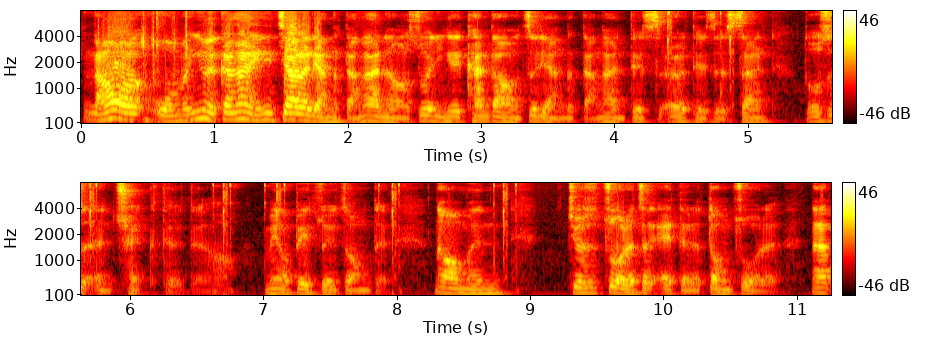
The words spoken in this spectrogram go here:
然后我们因为刚刚已经加了两个档案哦，所以你可以看到这两个档案 test 二、test 三都是 untracked 的哈，没有被追踪的。那我们就是做了这个 add 的动作了。那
